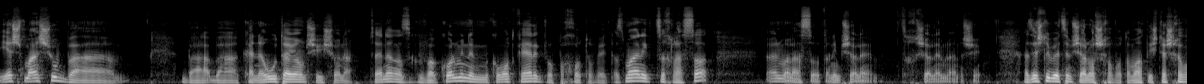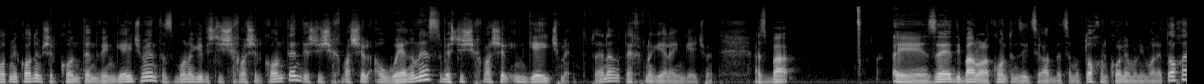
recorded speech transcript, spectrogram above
יש משהו ב... בקנאות היום שהיא שונה, בסדר? אז כבר כל מיני מקומות כאלה כבר פחות עובד. אז מה אני צריך לעשות? אין מה לעשות, אני משלם, צריך לשלם לאנשים. אז יש לי בעצם שלוש שכבות, אמרתי שתי שכבות מקודם של content ו-engagement, אז בוא נגיד יש לי שכבה של content, יש לי שכבה של awareness ויש לי שכבה של engagement, בסדר? תכף נגיע ל-engagement. אז ב... אה, זה, דיברנו על הקונטנט, זה יצירת בעצם התוכן, כל יום אני מעלה תוכן.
